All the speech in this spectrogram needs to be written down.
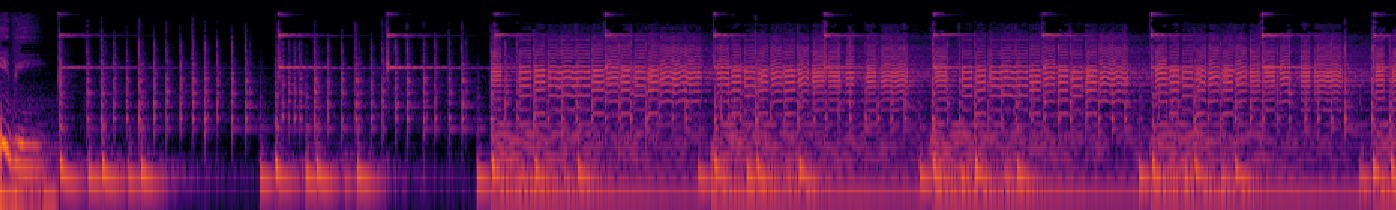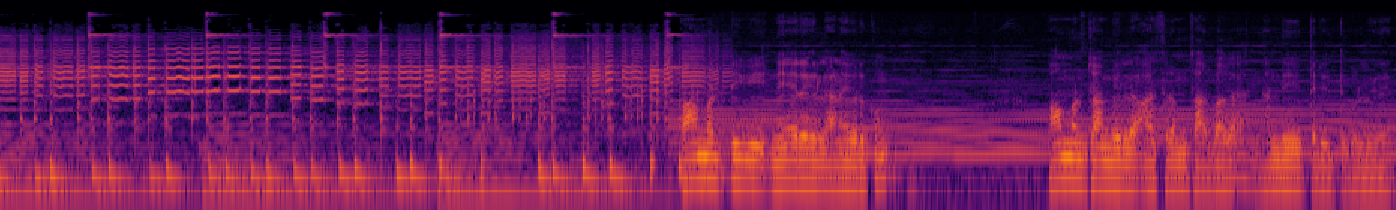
TV. பாம்பன் டிவி நேயர்கள் அனைவருக்கும் பாம்பன் சாமியில் ஆசிரமம் சார்பாக நன்றியை தெரிவித்துக் கொள்கிறேன்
